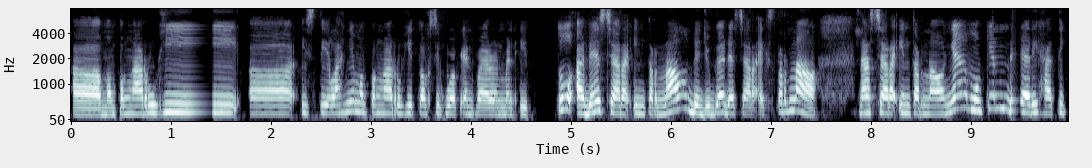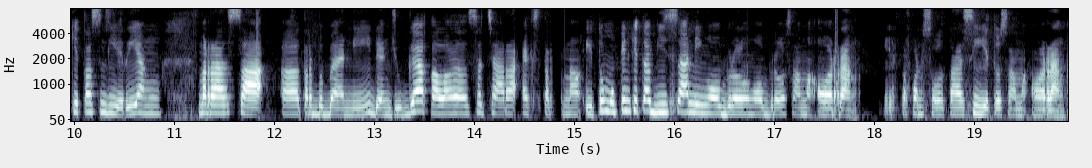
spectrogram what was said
uh, mempengaruhi uh, istilahnya mempengaruhi toxic work environment itu ada secara internal dan juga ada secara eksternal. Nah, secara internalnya mungkin dari hati kita sendiri yang merasa uh, terbebani dan juga kalau secara eksternal itu mungkin kita bisa nih ngobrol-ngobrol sama orang atau konsultasi gitu sama orang.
